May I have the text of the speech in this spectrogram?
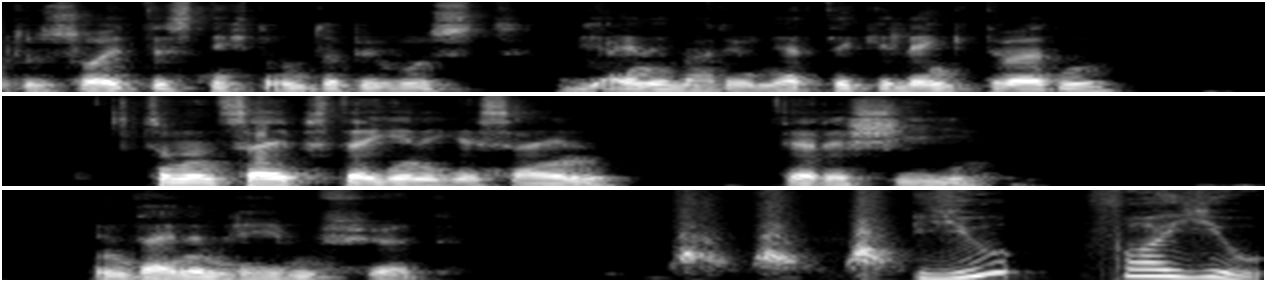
du solltest nicht unterbewusst wie eine Marionette gelenkt werden, sondern selbst derjenige sein, der Regie in deinem Leben führt. You for You,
